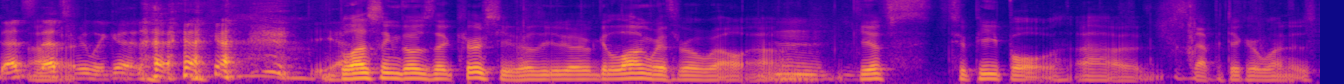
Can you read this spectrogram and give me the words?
That's that's uh, really good. yeah. Blessing those that curse you, those you get along with real well. Um, mm. Gifts to people. Uh, that particular one is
